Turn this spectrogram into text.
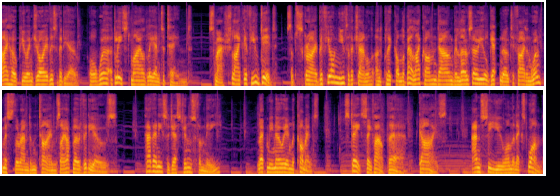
I hope you enjoy this video, or were at least mildly entertained. Smash like if you did, subscribe if you're new to the channel and click on the bell icon down below so you'll get notified and won't miss the random times I upload videos. Have any suggestions for me? Let me know in the comments. Stay safe out there, guys. And see you on the next one.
